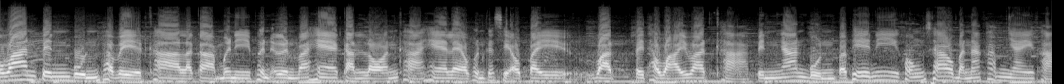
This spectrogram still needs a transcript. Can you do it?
มื่อวานเป็นบุญพระเวทค่ะแล้วก็เมื่อนี้เพิ่นเอิ้นว่าแห่กันร้อนค่ะ แห่แล้วเพิ่นก็สิเอาไปวัดไปถวายวัดค่ะ เป็นงานบุญประเภทนี้ของชาวบรรณาคำใหญ่ค่ะ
